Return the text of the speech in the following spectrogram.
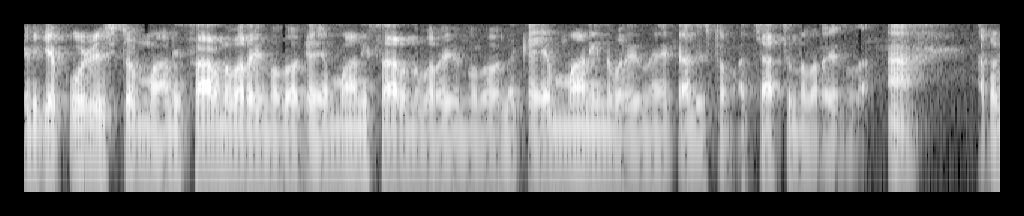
എനിക്ക് എപ്പോഴും ഇഷ്ടം മാണി സാർ എന്ന് പറയുന്നതോ കെ എം മാണി സാർ എന്ന് പറയുന്നതോ അല്ല കെ എം മാണി എന്ന് പറയുന്നതിനേക്കാൾ ഇഷ്ടം അച്ചാച്ച് എന്ന് പറയുന്നതാണ്. ആ. അപ്പോൾ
